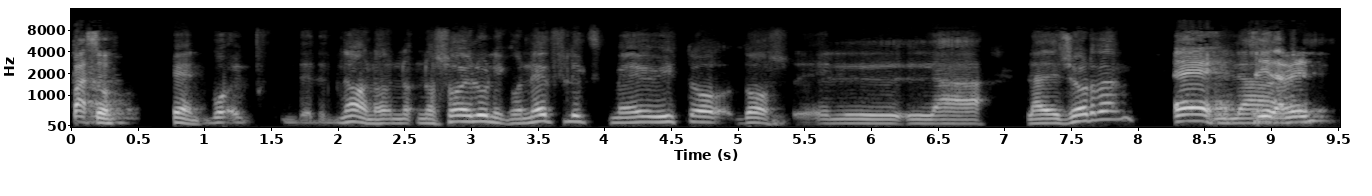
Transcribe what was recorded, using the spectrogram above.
paso. Bien, no, no, no, soy el único. Netflix me he visto dos. la, de Jordan. Eh, la, sí, también.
